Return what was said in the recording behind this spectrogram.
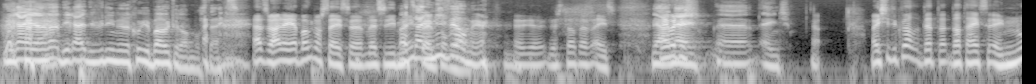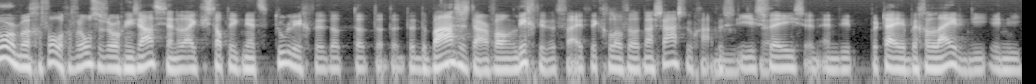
die, rijden, die, rijden, die verdienen een goede boterham nog steeds. ja, dat is waar. Je hebt ook nog steeds uh, mensen die Maar het zijn er niet veel meer. dus dat is eens. Ja, nee, nee dus, eens. Maar je ziet ook wel, dat, dat, dat heeft enorme gevolgen voor ons als organisatie. En dat eigenlijk die stap die ik net toelichtte, dat, dat, dat, dat, de basis daarvan ligt in het feit dat ik geloof dat het naar SaaS toe gaat. Dus ISV's ja. en, en die partijen begeleiden die in, die,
